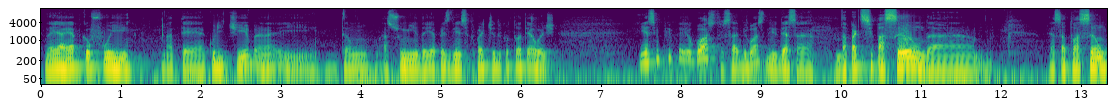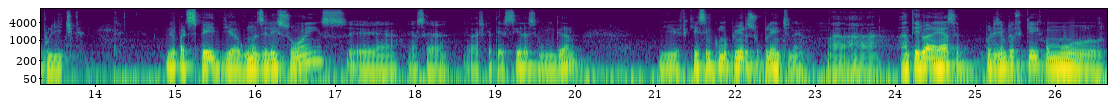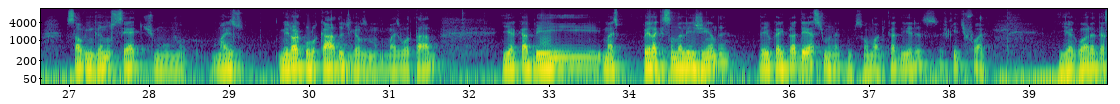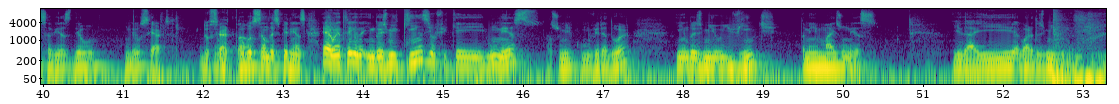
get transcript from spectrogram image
Daí, época, eu fui até Curitiba, né? E então assumi daí a presidência do partido que eu estou até hoje. E é sempre, eu gosto, sabe? Eu gosto de, dessa, da participação, da, dessa atuação política. Eu participei de algumas eleições, eh, essa eu acho que é a terceira, se não me engano, e fiquei sempre como primeiro suplente, né? A- a anterior a essa, por exemplo, eu fiquei como, salvo engano, sétimo, mais melhor colocado, digamos, mais votado, e acabei, mas pela questão da legenda, daí eu caí para décimo, né? Como são nove cadeiras, eu fiquei de fora. E agora dessa vez deu, deu certo. Deu certo. Estou gostando da experiência. É, eu entrei em 2015, eu fiquei um mês, assumi como vereador, e em 2020 também mais um mês. E daí, agora 2000,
